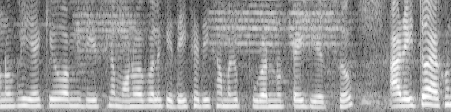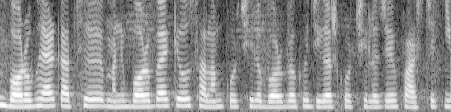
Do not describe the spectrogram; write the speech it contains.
অনভাইয়াকেও আমি দিয়েছিলাম। অনভাই বলে দেখে দেখে আমার পুরান নোটটাই দিয়েছ। আর এই তো এখন বড় ভাইয়ার কাছে মানে বড় ভাইয়াকেও সালাম করছিল, বড় ভাইয়াকেও জিজ্ঞাসা করছিল যে ফার্স্টে কি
